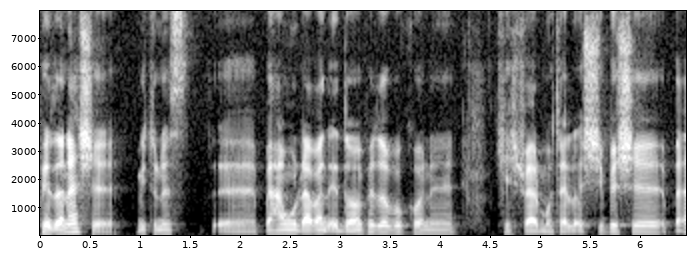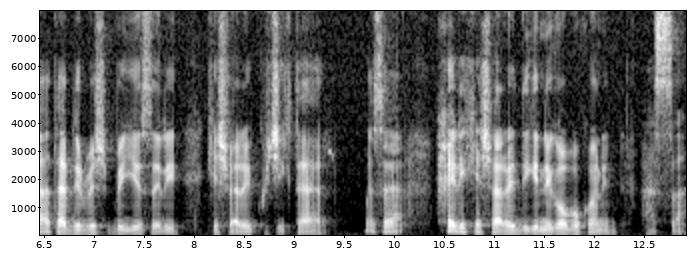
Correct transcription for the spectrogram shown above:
پیدا نشه می‌تونست به همون روند ادامه پیدا بکنه. کشور متلاشی بشه و تبدیل بشه به یه سری کشورهای کوچیکتر. مثل خیلی کشورهای دیگه نگاه بکنین هستن.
